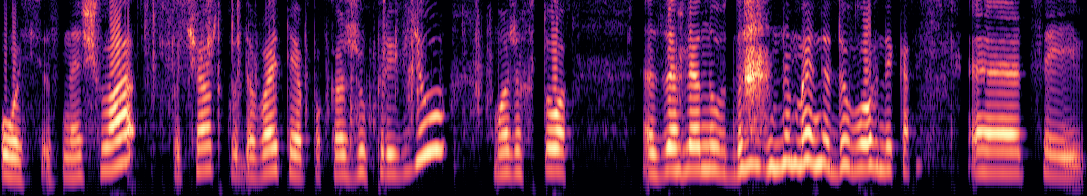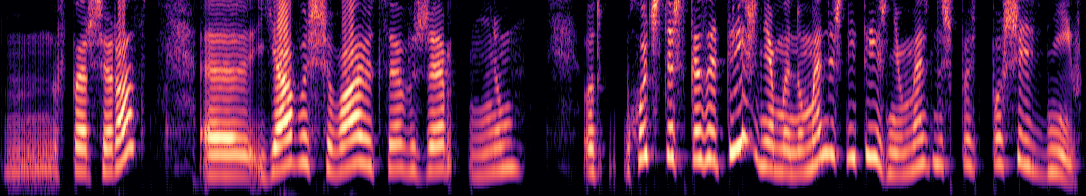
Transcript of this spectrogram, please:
ось знайшла. Спочатку давайте я покажу прев'ю. Може, хто заглянув на мене до вогника е, цей в перший раз. Е, я вишиваю це вже. Ну, От хочете ж сказати тижнями, ну в мене ж не тижні, в мене ж по- по 6 днів.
